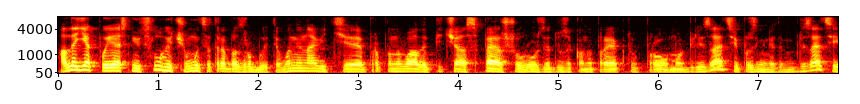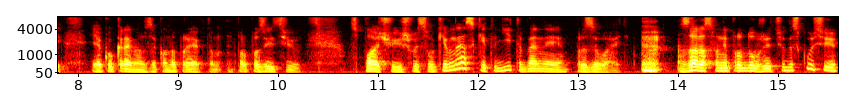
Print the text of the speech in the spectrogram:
Але як пояснюють слуги, чому це треба зробити? Вони навіть е, пропонували під час першого розгляду законопроекту про мобілізацію, про зміни до мобілізації, як окремим законопроектом пропозицію сплачуєш високі внески, тоді тебе не призивають. Зараз вони продовжують цю дискусію.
